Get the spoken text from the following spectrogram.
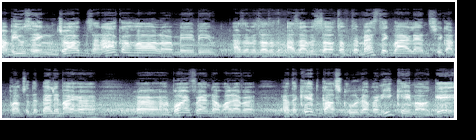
abusing drugs and alcohol, or maybe as a result of, as a result of domestic violence, she got punched in the belly by her, her, her boyfriend or whatever, and the kid got screwed up and he came out gay.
